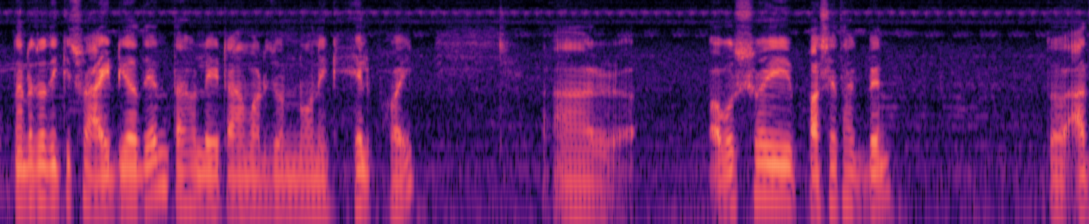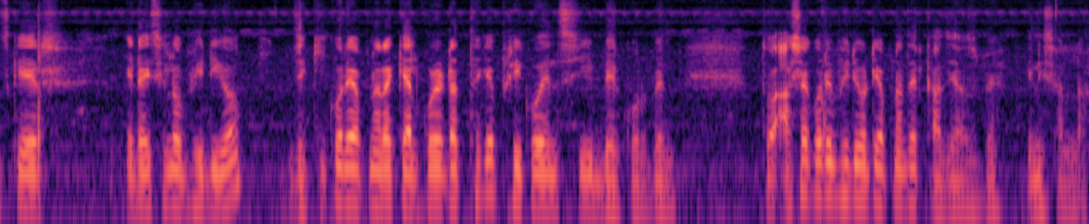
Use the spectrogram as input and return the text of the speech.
আপনারা যদি কিছু আইডিয়া দেন তাহলে এটা আমার জন্য অনেক হেল্প হয়। আর অবশ্যই পাশে থাকবেন। তো আজকের এটাই ছিল ভিডিও যে কি করে আপনারা ক্যালকুলেটর থেকে ফ্রিকোয়েন্সি বের করবেন। তো আশা করি ভিডিওটি আপনাদের কাজে আসবে ইনশাল্লাহ।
